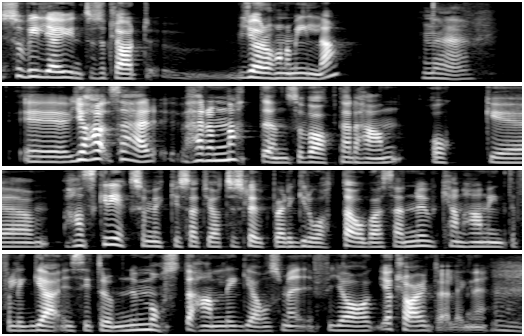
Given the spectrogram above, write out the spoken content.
så vill jag ju inte såklart göra honom illa. Nej. Ehm, jag, så här, härom natten så vaknade han och eh, han skrek så mycket så att jag till slut började gråta och bara så här, nu kan han inte få ligga i sitt rum. Nu måste han ligga hos mig för jag, jag klarar inte det längre. Mm.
